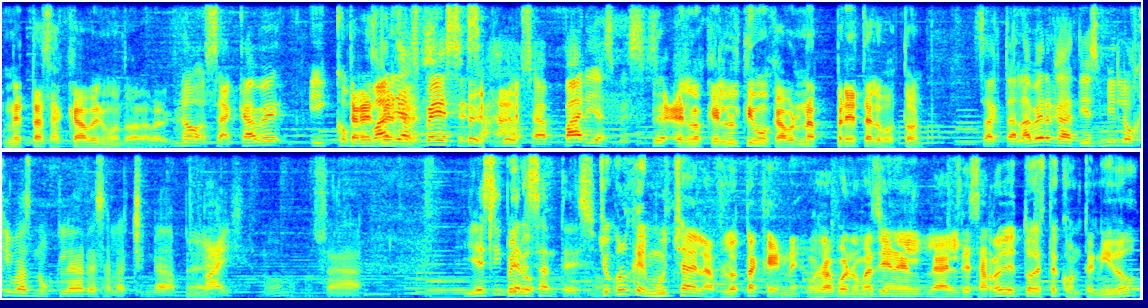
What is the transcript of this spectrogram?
neta se acabe el mundo a la verga. No, se acabe y como Tres varias veces. veces, ajá, o sea, varias veces. En lo que el último cabrón aprieta el botón. Exacto, a la verga, 10.000 ojivas nucleares a la chingada. Eh. Bye, ¿no? O sea, y es Pero interesante eso. Yo creo que mucha de la flota que, o sea, bueno, más bien el desarrollo de todo este contenido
